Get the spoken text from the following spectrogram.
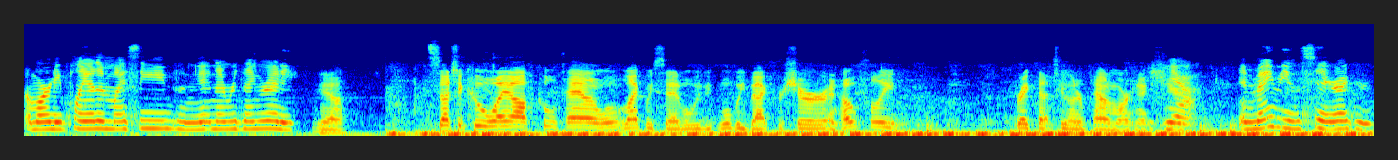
I'm already planting my seeds and getting everything ready. Yeah. Such a cool weigh off, cool town. We'll, like we said, we'll be, we'll be back for sure, and hopefully break that 200 pound mark next year. Yeah. And maybe the state record.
